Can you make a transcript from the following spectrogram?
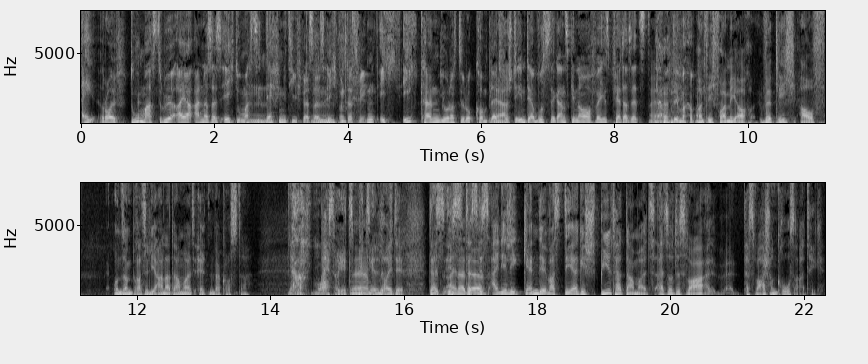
Ey, Rolf, du machst Rühreier anders als ich. Du machst Mhm. sie definitiv besser als ich. Und deswegen, ich, ich kann Jonas de Ruck komplett Ja. verstehen. Der wusste ganz genau, auf welches Pferd er setzt. Und ich freue mich auch wirklich auf unseren Brasilianer damals, Elton da Costa. Ja, boah. Also jetzt Ja, bitte, mit- Leute, das ist das ist eine Legende, was der gespielt hat damals. Also das war das war schon großartig.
